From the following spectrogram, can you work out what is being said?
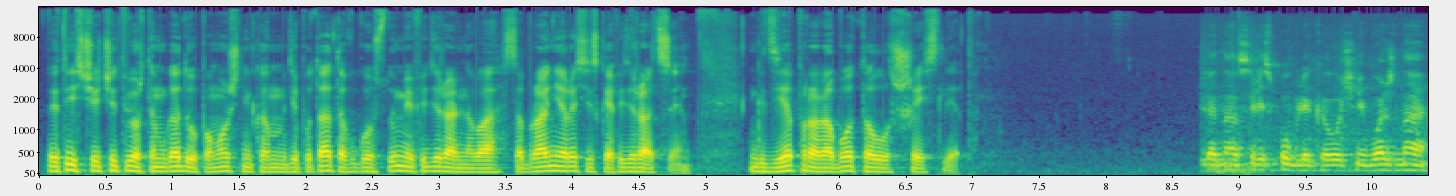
в 2004 году помощником депутата в Госдуме Федерального собрания Российской Федерации, где проработал 6 лет. Для нас республика очень важна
